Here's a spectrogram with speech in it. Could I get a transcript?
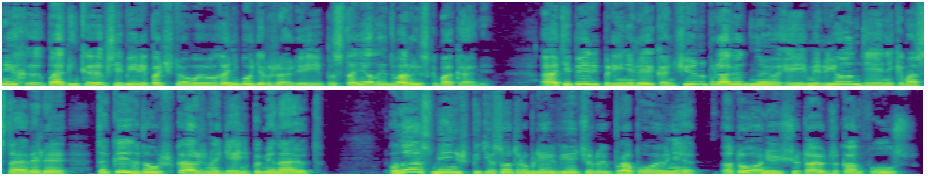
них папенька в Сибири почтовую гоньбу держали и постоялые дворы с кабаками. А теперь приняли кончину праведную и миллион денег им оставили, так их душ каждый день поминают. У нас меньше пятисот рублей в вечер и пропою нет, а то они считают за конфуз. —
